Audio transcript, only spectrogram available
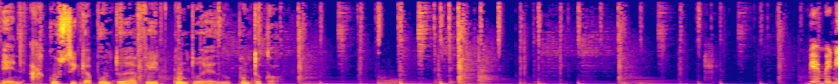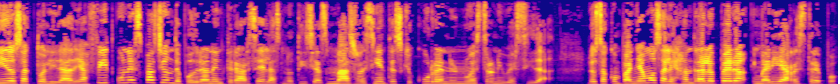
en acústica.eafit.edu.co. Bienvenidos a Actualidad de AFIT, un espacio donde podrán enterarse de las noticias más recientes que ocurren en nuestra universidad. Los acompañamos Alejandra Lopero y María Restrepo.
